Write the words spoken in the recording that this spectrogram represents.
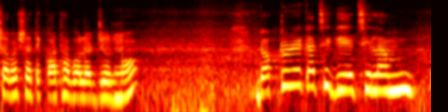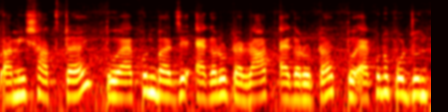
সবার সাথে কথা বলার জন্য। ডক্টরের কাছে গিয়েছিলাম আমি সাতটায়, তো এখন বাজে এগারোটা, রাত এগারোটা, তো এখনও পর্যন্ত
